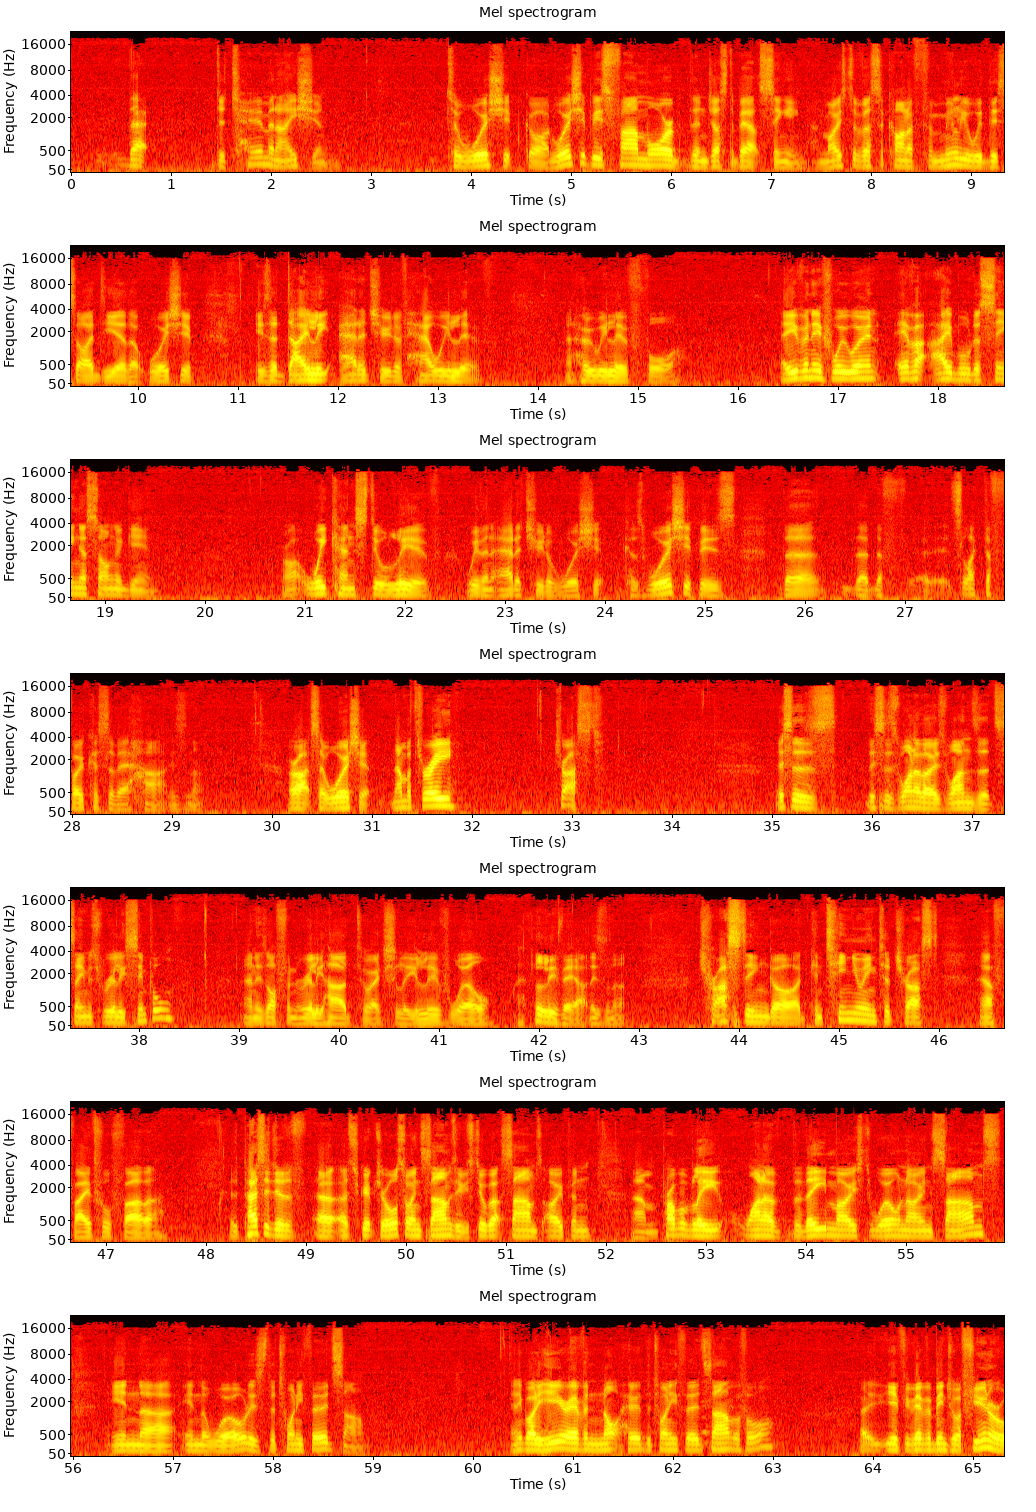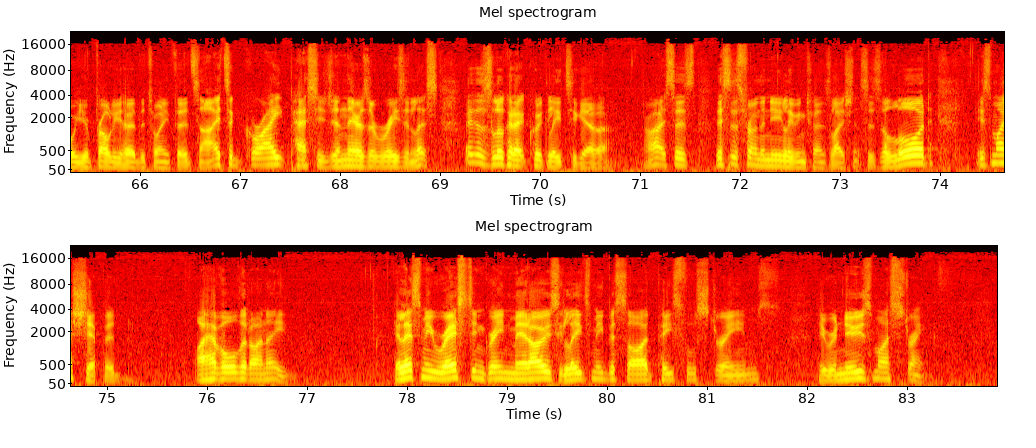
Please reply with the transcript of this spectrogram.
that determination to worship God. Worship is far more than just about singing. most of us are kind of familiar with this idea that worship is a daily attitude of how we live and who we live for even if we weren't ever able to sing a song again, right, we can still live with an attitude of worship because worship is the, the, the, it's like the focus of our heart, isn't it? All right, so worship. Number three, trust. This is, this is one of those ones that seems really simple and is often really hard to actually live well, live out, isn't it? Trusting God, continuing to trust our faithful Father. There's a passage of, uh, of Scripture also in Psalms, if you've still got Psalms open, um, probably one of the most well known Psalms in, uh, in the world is the 23rd Psalm. Anybody here ever not heard the 23rd Psalm before? Uh, if you've ever been to a funeral, you've probably heard the 23rd Psalm. It's a great passage, and there's a reason. Let's, let's just look at it quickly together. All right, it says, this is from the New Living Translation. It says, The Lord is my shepherd. I have all that I need. He lets me rest in green meadows. He leads me beside peaceful streams. He renews my strength.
